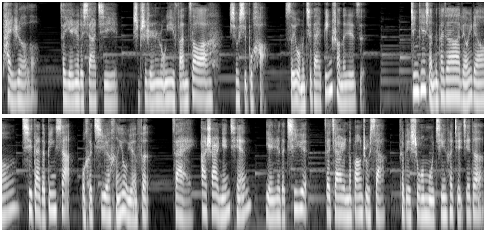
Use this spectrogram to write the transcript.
太热了。在炎热的夏季。是不是人容易烦躁啊？休息不好，所以我们期待冰爽的日子。今天想跟大家聊一聊期待的冰夏。我和七月很有缘分，在二十二年前炎热的七月，在家人的帮助下，特别是我母亲和姐姐的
